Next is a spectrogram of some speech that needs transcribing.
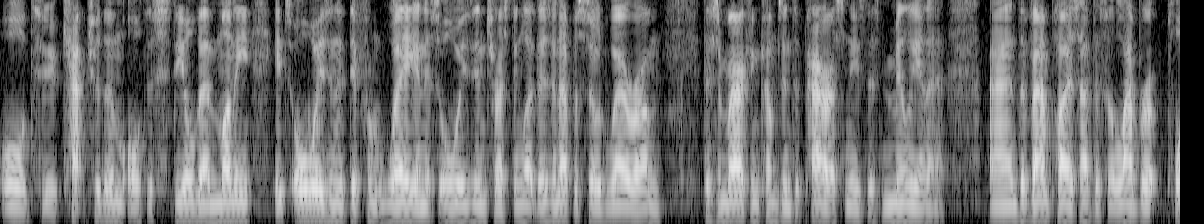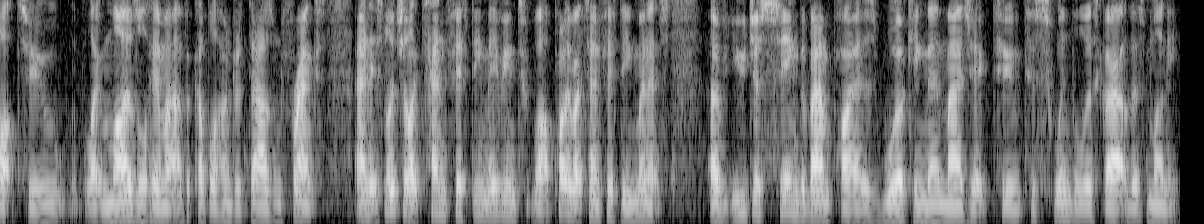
or to capture them or to steal their money, it's always in a different way and it's always interesting. Like there's an episode where um, this American comes into Paris and he's this millionaire and the vampires have this elaborate plot to like muzzle him out of a couple hundred thousand francs. And it's literally like 10 15 maybe even well probably about 10 15 minutes of you just seeing the vampires working their magic to to swindle this guy out of this money.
